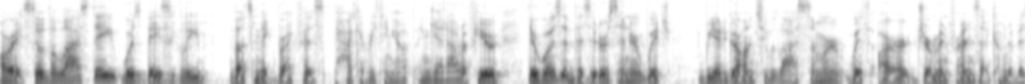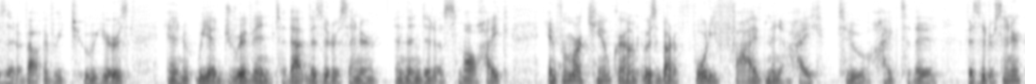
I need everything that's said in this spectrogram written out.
All right, so the last day was basically let's make breakfast, pack everything up, and get out of here. There was a visitor center which we had gone to last summer with our German friends that come to visit about every two years. And we had driven to that visitor center and then did a small hike. And from our campground, it was about a 45 minute hike to hike to the visitor center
